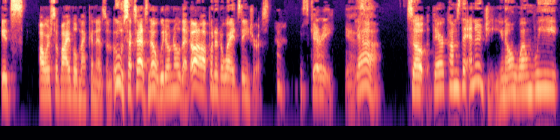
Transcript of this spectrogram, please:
it's our survival mechanism. Ooh, success. No, we don't know that. Oh, put it away. It's dangerous. It's scary. Yes. Yeah. So there comes the energy, you know, when we,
